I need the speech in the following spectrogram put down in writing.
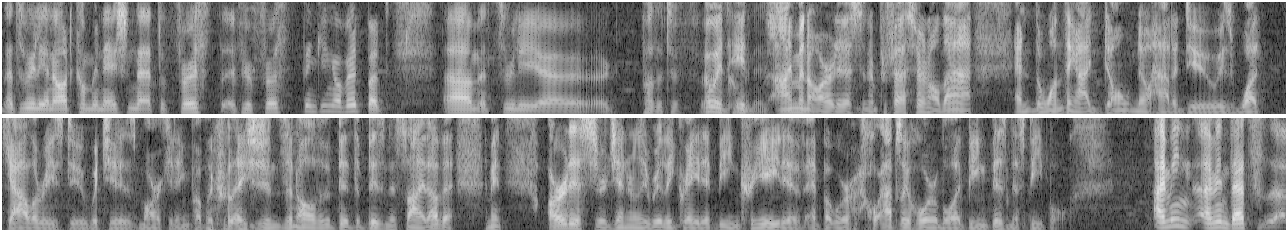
that's really an odd combination at the first, if you're first thinking of it, but um, it's really a positive. Uh, Oh, it, it. I'm an artist and a professor and all that. And the one thing I don't know how to do is what galleries do, which is marketing, public relations, and all the the business side of it. I mean, artists are generally really great at being creative, but we're ho- absolutely horrible at being business people. I mean, I mean that's uh,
